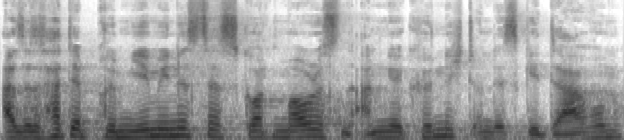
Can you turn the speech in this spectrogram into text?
also das hat der Premierminister Scott Morrison angekündigt und es geht darum,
